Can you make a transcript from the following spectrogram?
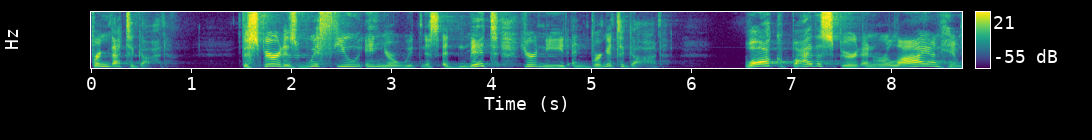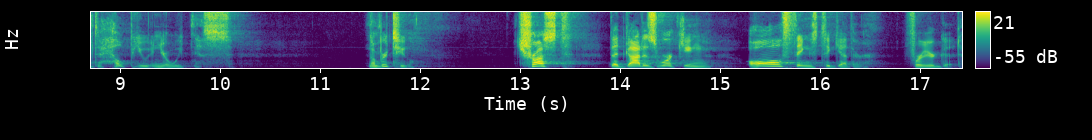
bring that to God. The Spirit is with you in your weakness. Admit your need and bring it to God. Walk by the Spirit and rely on Him to help you in your weakness. Number two, trust that God is working all things together for your good.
